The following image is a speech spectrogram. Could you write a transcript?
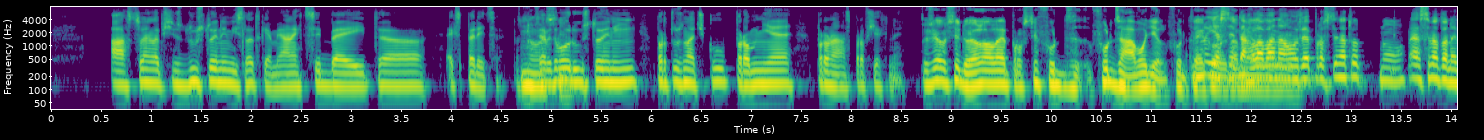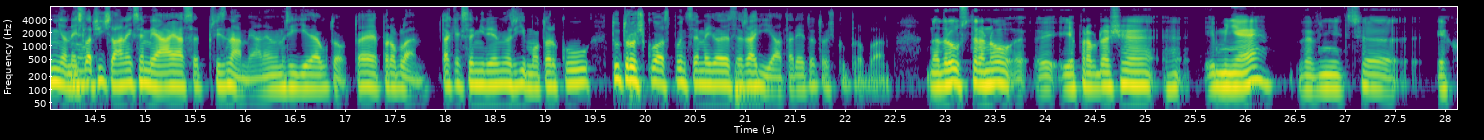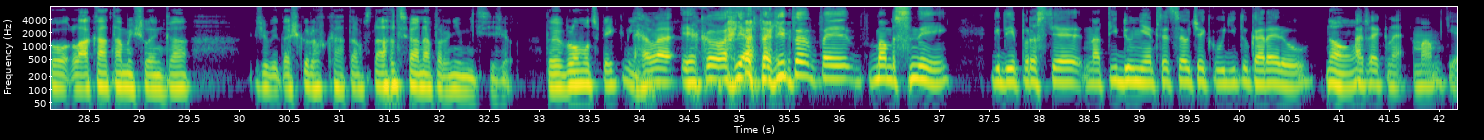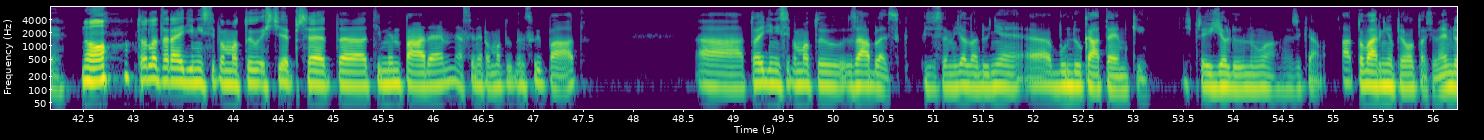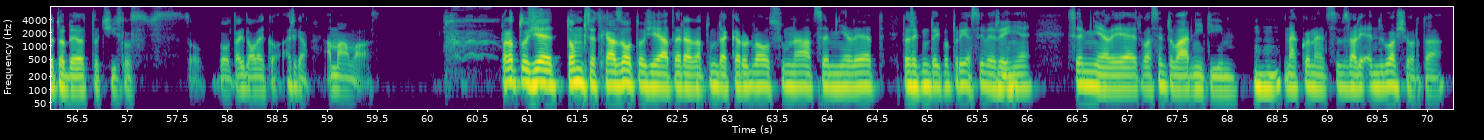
A s co nejlepším, s důstojným výsledkem. Já nechci být uh, expedice. Prostě No, chci, aby to bylo důstojný pro tu značku, pro mě, pro nás, pro všechny. Protože už si dojel, ale prostě furt, furt závodil. Furt No jako jasně, ta hlava závodit. nahoře, prostě na to, No. já jsem na to neměl. Nejslabší článek jsem já, já se přiznám, já nevím řídit auto, to je problém. Tak, jak jsem nikdy neměl řídit motorku, tu trošku aspoň jsem věděl, že se řadí, a tady je to trošku problém. Na druhou stranu e, je pravda, že e, i mě vevnitř jako láká ta myšlenka, že by ta Škodovka tam stála třeba na prvním místě, že jo. To by bylo moc pěkný. Hele, jako já taky to mám sny, kdy prostě na té duně přece člověk uvidí tu kariéru No, a řekne, mám tě. no, Tohle teda jediný si pamatuju ještě před uh, tím mým pádem, já si nepamatuju ten svůj pád. A to jediný si pamatuju záblesk, že jsem viděl na Duně uh, bundu KTMky, když přejížděl Dunu a říkám, a továrního pilota, že nevím, kdo to byl, to číslo to bylo tak daleko. A říkám, a mám vás. Protože tomu předcházelo to, že já teda na tom Dakaru 2018 jsem měl jet, to řeknu teď poprvé asi veřejně, jsem měl jet vlastně tovární tým. mhm. Nakonec vzali Andrewa Shorta.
